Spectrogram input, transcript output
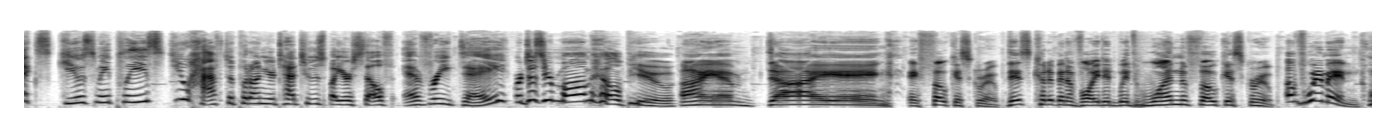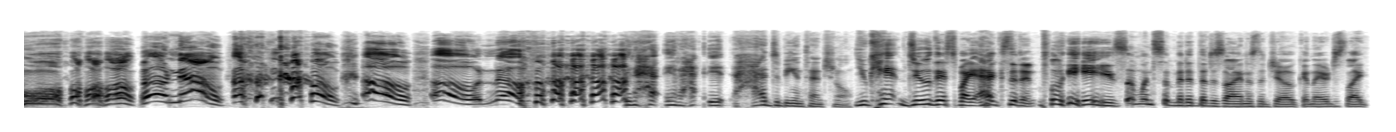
Excuse me, please? Do you have to put on your tattoos by yourself every day? Or does your mom help you? I am dying. A focus group. This could have been avoided with one focus group of women. Oh, oh, no! Oh no! Oh, oh no! It, ha- it, ha- it had to be intentional. You can't do this by accident, please. Someone submitted the design as a joke and they're just like,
